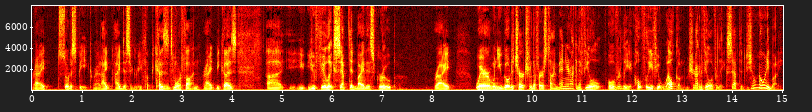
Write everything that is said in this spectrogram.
right, so to speak, right, I, I disagree, but because it's more fun, right, because uh, you, you feel accepted by this group, right, where when you go to church for the first time, man, you're not going to feel overly, hopefully you feel welcomed, but you're not going to feel overly accepted because you don't know anybody.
